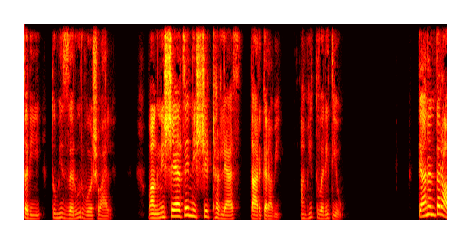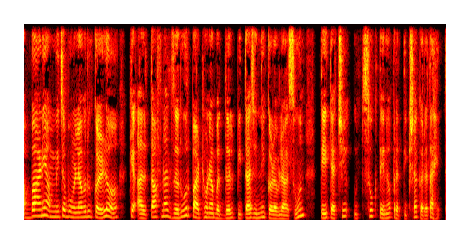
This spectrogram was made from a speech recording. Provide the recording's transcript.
तरी तुम्ही जरूर वश व्हाल. वांगनिश्चयाचे निश्चित ठरल्यास तार करावी. आम्ही त्वरित येऊ. त्यानंतर आब्बा आणि अम्मीच्या बोलण्यावरून कळलं की अल्ताफना जरूर पाठवण्याबद्दल पिताजींनी कळवलं असून ते त्याची उत्सुकतेनं प्रतीक्षा करत आहेत.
